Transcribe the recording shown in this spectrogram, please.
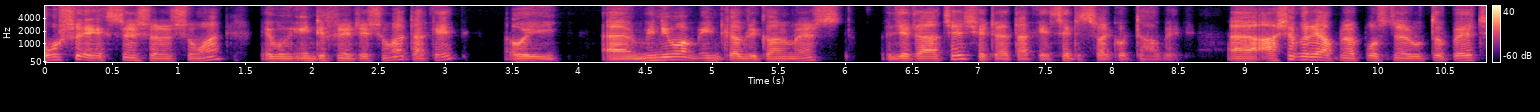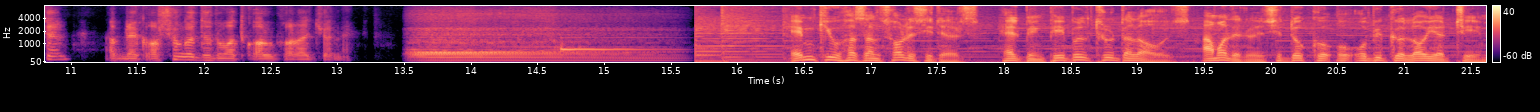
অবশ্যই এক্সটেনশনের সময় এবং ইনডিফিনিটের সময় তাকে ওই মিনিমাম ইনকাম রিকোয়ারমেন্টস যেটা আছে সেটা তাকে স্যাটিসফাই করতে হবে। আশা করি আপনার প্রশ্নের উত্তর পেয়েছেন। আপনাকে অসংখ্য ধন্যবাদ কল করার জন্য। M Q Hasan solicitors helping people through the laws আমাদের রয়েছে দক্ষ ও অভিজ্ঞ লয়ার টিম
